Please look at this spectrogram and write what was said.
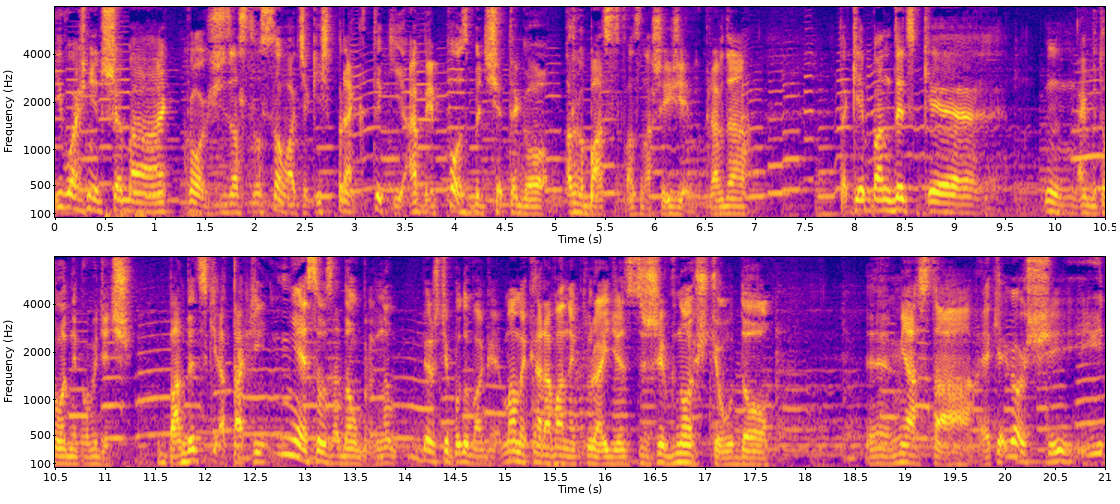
I właśnie trzeba jakoś zastosować jakieś praktyki, aby pozbyć się tego robactwa z naszej ziemi, prawda? Takie bandyckie, mm, jakby to ładnie powiedzieć, bandyckie ataki nie są za dobre. No, bierzcie pod uwagę, mamy karawanę, która idzie z żywnością do e, miasta jakiegoś i, i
